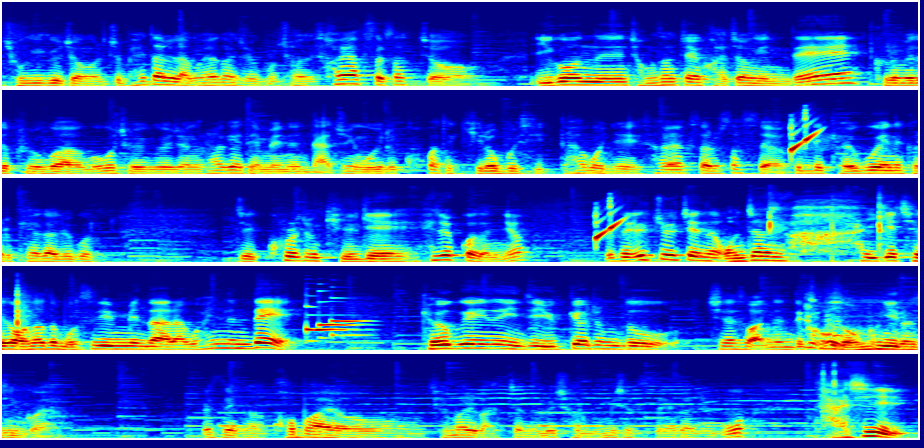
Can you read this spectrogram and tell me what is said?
조기 교정을 좀 해달라고 해가지고 저는 서약서 썼죠. 이거는 정상적인 과정인데 그럼에도 불구하고 조기 교정을 하게 되면은 나중에 오히려 코가 더 길어 보일 수 있다 하고 이제 서약서를 썼어요. 근데 결국에는 그렇게 해가지고 이제 코를 좀 길게 해줬거든요. 그래서 일주일째는 원장님 아 이게 제가 원하던 모습입니다 라고 했는데 결국에는 이제 6개월 정도 지나서 왔는데 코가 너무 길어진 거야. 그래서 내가 거봐요 제 말 맞잖아 왜 저를 못 믿으셨어요 해가지고 다시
